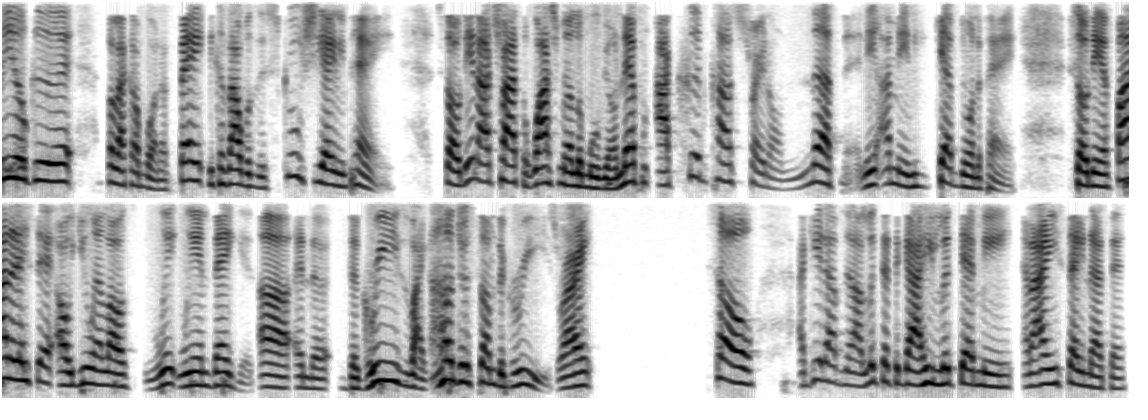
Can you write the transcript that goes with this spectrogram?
feel good. I feel like I'm going to faint because I was excruciating pain. So then I tried to watch me a little movie on Netflix. I couldn't concentrate on nothing. I mean, he kept doing the pain. So then finally they said, "Oh, you in Las, we, we in Vegas, uh, and the degrees like hundred some degrees, right?" So I get up and I looked at the guy. He looked at me, and I ain't say nothing.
